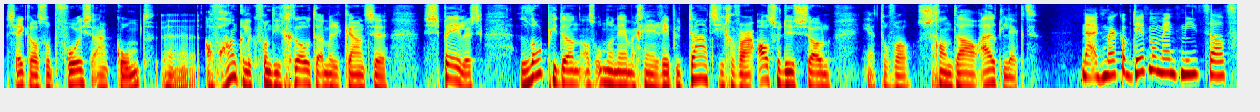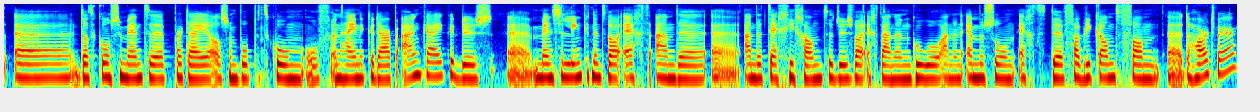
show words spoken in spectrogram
zeker als het op voice aankomt, uh, afhankelijk van die grote Amerikaanse spelers. Loop je dan als ondernemer geen reputatiegevaar als er dus zo'n ja, toch wel schandaal uitlekt? Nou, ik merk op dit moment niet dat, uh, dat consumentenpartijen als een Bob.com of een Heineken daarop aankijken. Dus mensen linken het wel echt aan de, aan de techgiganten. Dus wel echt aan een Google, aan een Amazon, echt de fabrikant van de hardware.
